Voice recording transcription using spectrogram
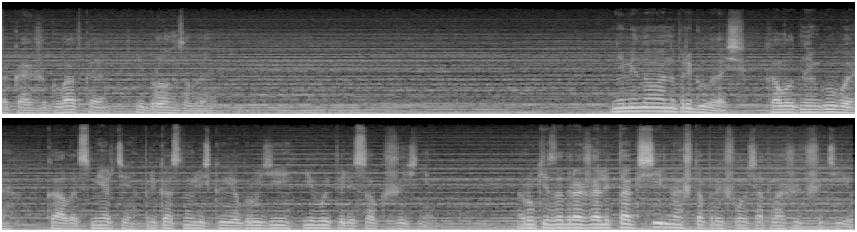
такая же гладкая и бронзовая. Неминова напряглась. Холодные губы калы смерти прикоснулись к ее груди и выпили сок жизни. Руки задрожали так сильно, что пришлось отложить шитье.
